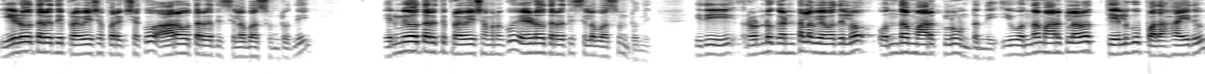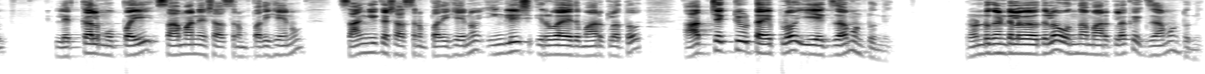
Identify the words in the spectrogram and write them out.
ఏడవ తరగతి ప్రవేశ పరీక్షకు ఆరవ తరగతి సిలబస్ ఉంటుంది. ఎనిమిదవ తరగతి ప్రవేశమునకు ఏడవ తరగతి సిలబస్ ఉంటుంది. ఇది రెండు గంటల వ్యవధిలో వంద మార్కులు ఉంటుంది. ఈ వంద మార్కులలో తెలుగు పదహైదు లెక్కలు ముప్పై సామాన్య శాస్త్రం పదిహేను సాంఘిక శాస్త్రం పదిహేను ఇంగ్లీష్ ఇరవై ఐదు మార్కులతో ఆబ్జెక్టివ్ టైప్లో ఈ ఎగ్జామ్ ఉంటుంది. రెండు గంటల వ్యవధిలో వంద మార్కులకు ఎగ్జామ్ ఉంటుంది.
